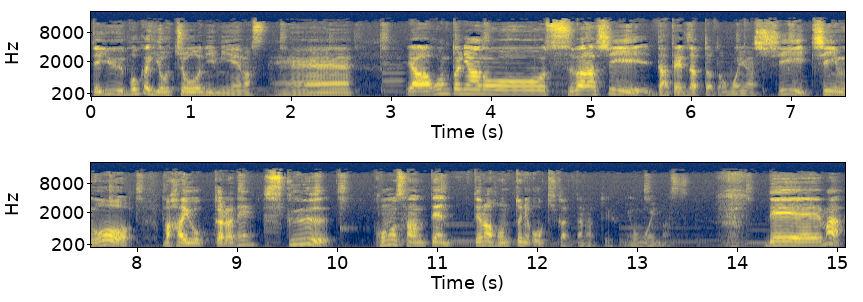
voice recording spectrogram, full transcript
ていう僕は予兆に見えますね。いや本当にあの素晴らしい打点だったと思いますしチームを、まあ、敗北からね救うこの3点っていうのは本当に大きかったなというふうに思います。でまあ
